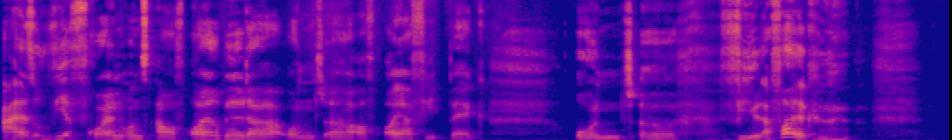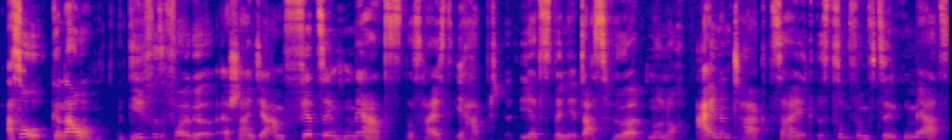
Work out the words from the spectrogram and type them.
Also wir freuen uns auf eure Bilder und äh, auf euer Feedback und äh, viel Erfolg. Ach so, genau. Diese Folge erscheint ja am 14. März. Das heißt, ihr habt jetzt, wenn ihr das hört, nur noch einen Tag Zeit bis zum 15. März.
